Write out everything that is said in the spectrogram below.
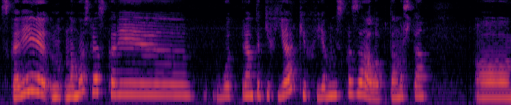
скорее, на мой взгляд, скорее вот прям таких ярких я бы не сказала, потому что э, а,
